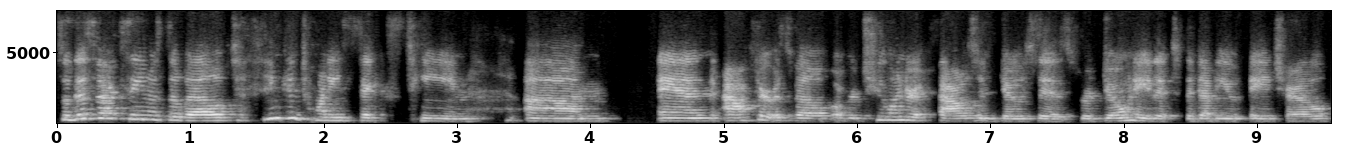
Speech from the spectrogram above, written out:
So this vaccine was developed, I think, in 2016. Um, and after it was developed, over 200,000 doses were donated to the WHO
